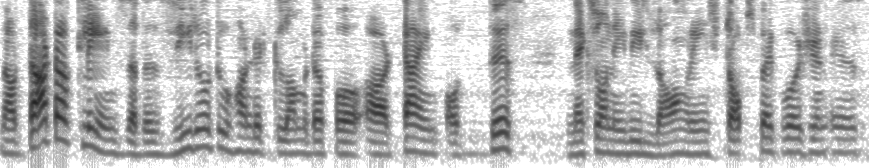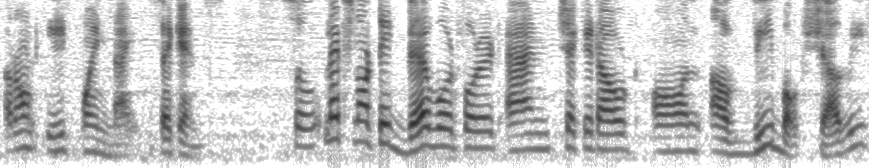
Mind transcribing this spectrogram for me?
Now, Tata claims that the 0 to 100 km per hour time of this Nexon EV long range top spec version is around 8.9 seconds. So let's not take their word for it and check it out on our V-Box, shall we?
